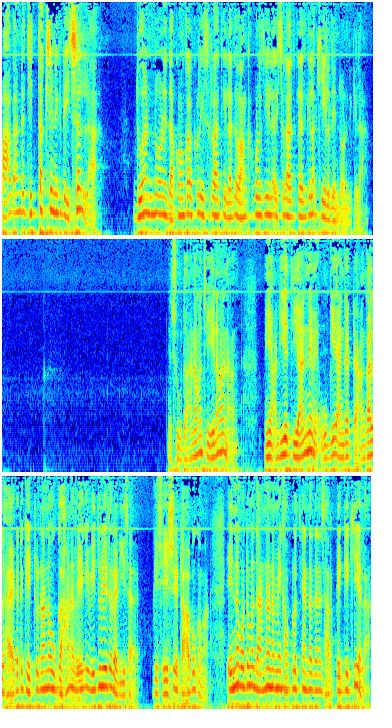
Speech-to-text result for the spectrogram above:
පා ගන්න චිත්තක්ෂණයකට ඉස්සෙල්ලා දුවන්න ඕනේ දකුණු කකුල ඉස්සරහා තියලාද වම් කකුල තියලා ඉස්සරහා තියලාද කියලා කියලා දෙන්න ඕනද කියලා. මේ සූදානම තියෙනවා නම් මේ අඩිය තියන්නේ උගේ ඇඟට අඟල් 6කට කිට්ටුනන උ ගහන වේගෙ විදුලියට වැඩි සැර. උගේ ශේෂයට ආපු ගම. එන්නකොටම දන්නවනේ මේ කකුල තියන්න හදන සර්පෙක්ගේ කියලා.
